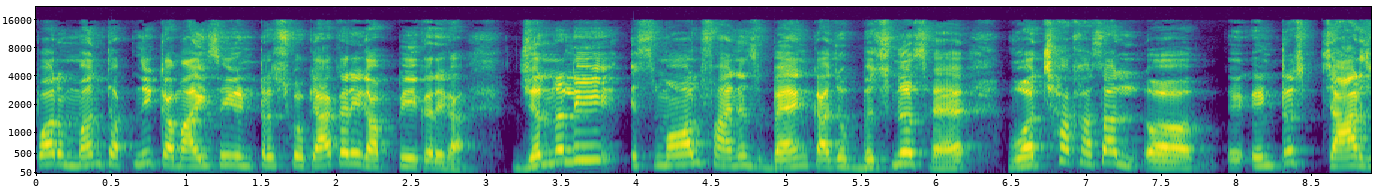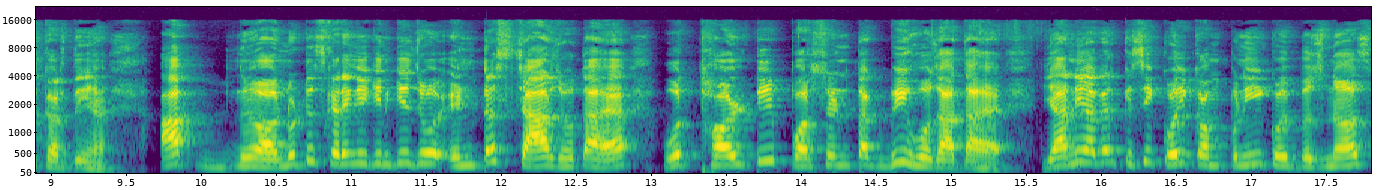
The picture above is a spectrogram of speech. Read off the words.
पर मंथ अपनी कमाई से इंटरेस्ट को क्या करेगा, पे करेगा। जनरली स्मॉल फाइनेंस बैंक का जो बिज़नेस है, वो अच्छा खासा इंटरेस्ट चार्ज करती हैं। आप नोटिस करेंगे कि इनकी जो इंटरेस्ट चार्ज होता है, वो थर्टी परसेंट तक भी हो जाता है। यानी अगर किसी कोई कंपनी कोई business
